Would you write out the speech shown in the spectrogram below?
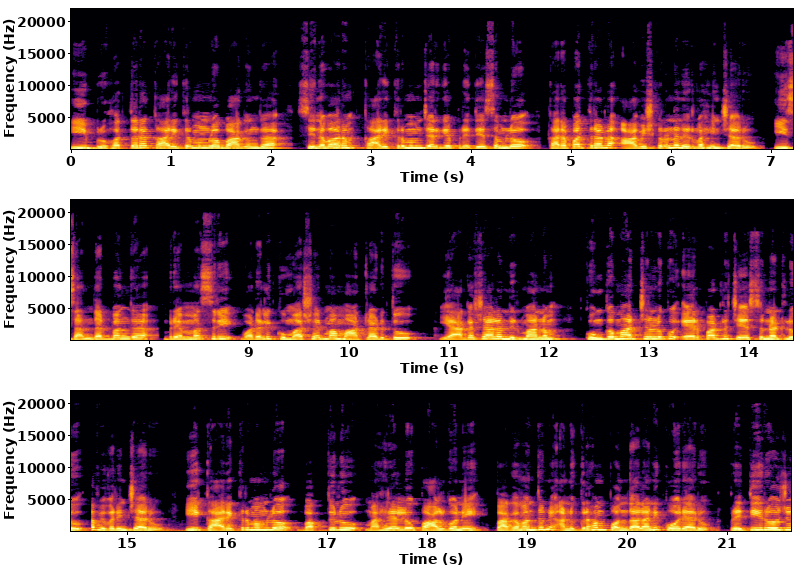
ఈ బృహత్తర కార్యక్రమంలో భాగంగా శనివారం కార్యక్రమం జరిగే ప్రదేశంలో కరపత్రాల ఆవిష్కరణ నిర్వహించారు. ఈ సందర్భంగా బ్రహ్మశ్రీ వడలి కుమార్ శర్మ మాట్లాడుతూ యాగశాల నిర్మాణం కుంకుమార్చనలకు ఏర్పాట్లు చేస్తున్నట్లు వివరించారు. ఈ కార్యక్రమంలో భక్తులు మహిళలు పాల్గొని భగవంతుని అనుగ్రహం పొందాలని కోరారు. ప్రతిరోజు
